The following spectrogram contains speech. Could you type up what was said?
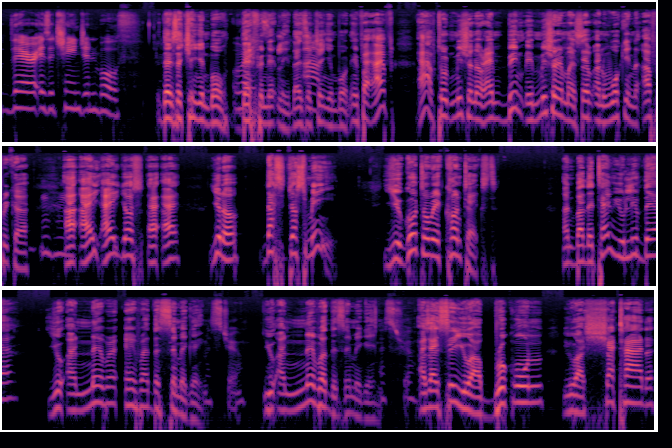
there is a change in both. There's a change in both. Right. Definitely, there's a Uh, change in both. In fact, I've I have told missionary. I've been a missionary myself and working in Africa. Mhm. I, I I just I, I you know that's just me. You go to a context, and by the time you live there, you are never ever the same again. That's true. You are never the same again. That's true. As I say, you are broken, you are shattered,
